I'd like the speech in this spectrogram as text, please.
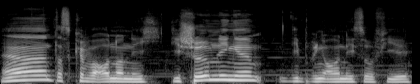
Ja, das können wir auch noch nicht. Die Schirmlinge, die bringen auch nicht so viel.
